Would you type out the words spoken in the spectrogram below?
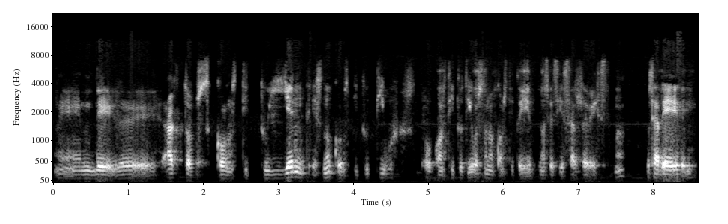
de, actos constituyentes, ¿no? Constitutivos, o constitutivos o no constituyentes, no sé si es al revés, ¿no? O sea, de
